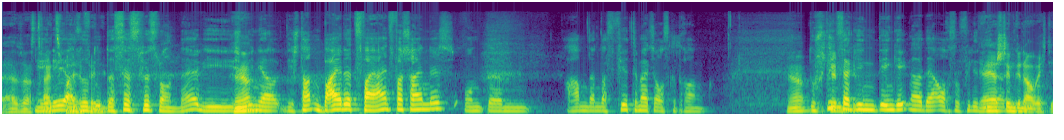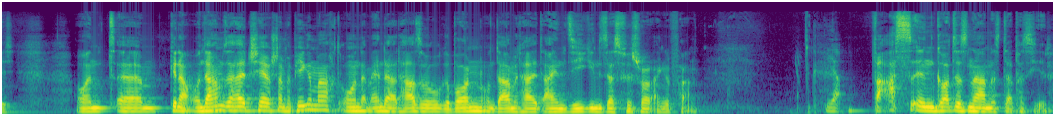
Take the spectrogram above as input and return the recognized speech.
Also das 3-2. Nee, nee, also du, das ist Swiss Round, ne? Die ja? ja, die standen beide 2-1 wahrscheinlich und ähm, haben dann das vierte Match ausgetragen. Ja, du spielst stimmt. ja gegen den Gegner, der auch so viele Ja, ja stimmt, genau, richtig. Und ähm, genau, und da haben sie halt Schere, Stein, Papier gemacht und am Ende hat Haso gewonnen und damit halt einen Sieg in dieser Swiss Round eingefahren. Ja. Was in Gottes Namen ist da passiert?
